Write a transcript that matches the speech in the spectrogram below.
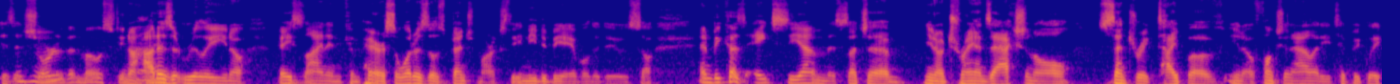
Is it mm-hmm. shorter than most? You know, how does it really, you know, baseline and compare? So what is those benchmarks that you need to be able to do? So and because HCM is such a, you know, transactional centric type of, you know, functionality typically,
